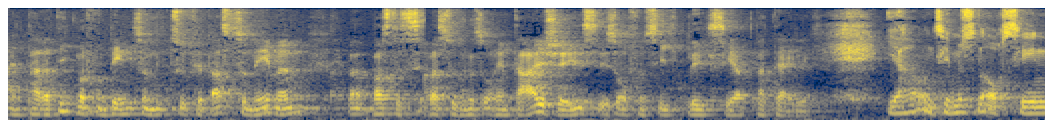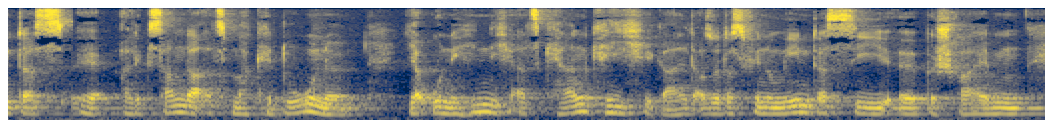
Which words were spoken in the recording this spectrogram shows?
ein Paradigma von dem zu, zu, für das zu nehmen, äh, was das, was das Orientalische ist, ist offensichtlich sehr parteilich. Ja, und Sie müssen auch sehen, dass äh, Alexander als Makedone ja ohnehin nicht als Kerngrieche galt. Also das Phänomen, das Sie äh, beschreiben,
